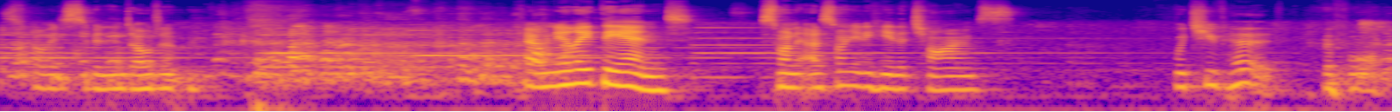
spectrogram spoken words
it's probably just a bit indulgent. Okay, we're nearly at the end. Just want, I just want you to hear the chimes, which you've heard before.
